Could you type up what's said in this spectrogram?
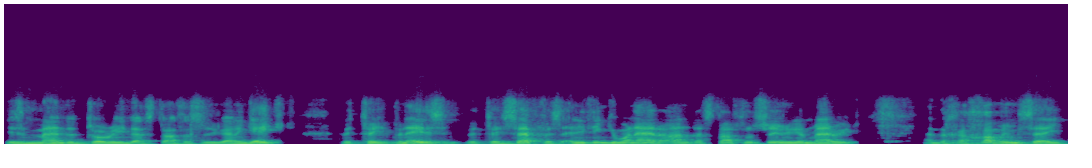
is mandatory, that starts as you got engaged. Van Edison, with Tesefis, anything you want to add on, that starts from soon you get married. And the Chachamim say,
